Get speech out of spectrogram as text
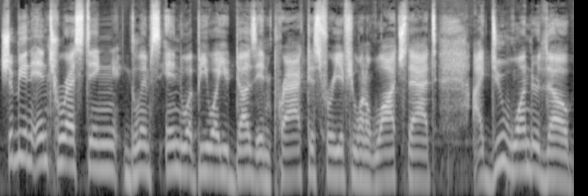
should be an interesting glimpse into what BYU does in practice for you if you want to watch that. I do wonder, though,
